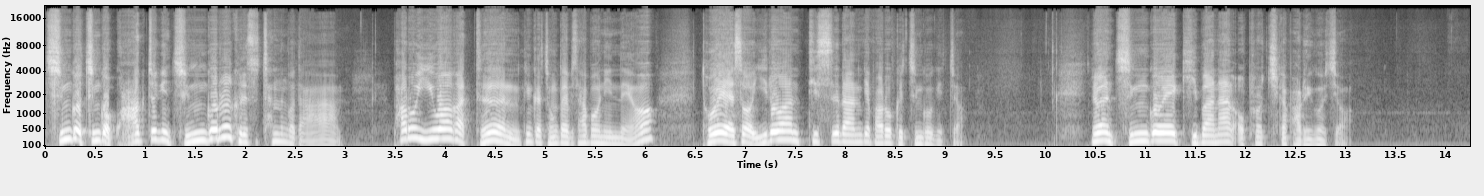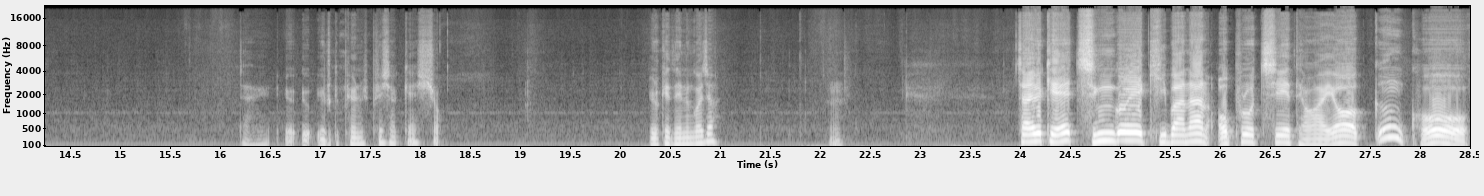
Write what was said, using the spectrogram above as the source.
증거 증거 과학적인 증거를 그래서 찾는 거다. 바로 이와 같은 그러니까 정답이 4번이 있네요. 도에서 이러한 디스라는 게 바로 그 증거겠죠. 이러한 증거에 기반한 어프로치가 바로 이거죠. 자, 요, 요, 이렇게 표현 표시할게. 쇼. 이렇게 되는 거죠. 음. 자 이렇게 증거에 기반한 어프로치에 대하여 끊고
